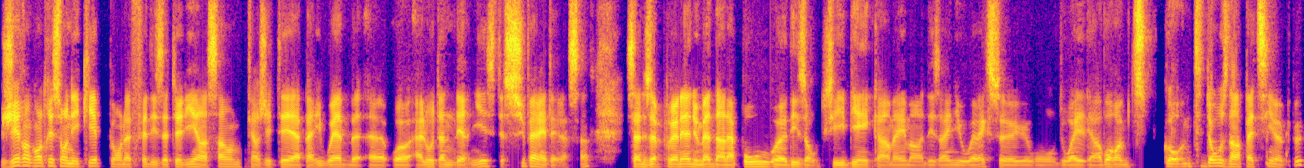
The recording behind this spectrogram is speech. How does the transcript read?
J'ai rencontré son équipe, on a fait des ateliers ensemble quand j'étais à Paris Web euh, à l'automne dernier. C'était super intéressant. Ça nous apprenait à nous mettre dans la peau euh, des autres. C'est bien quand même en design UX, euh, on doit avoir une petite dose d'empathie un peu,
